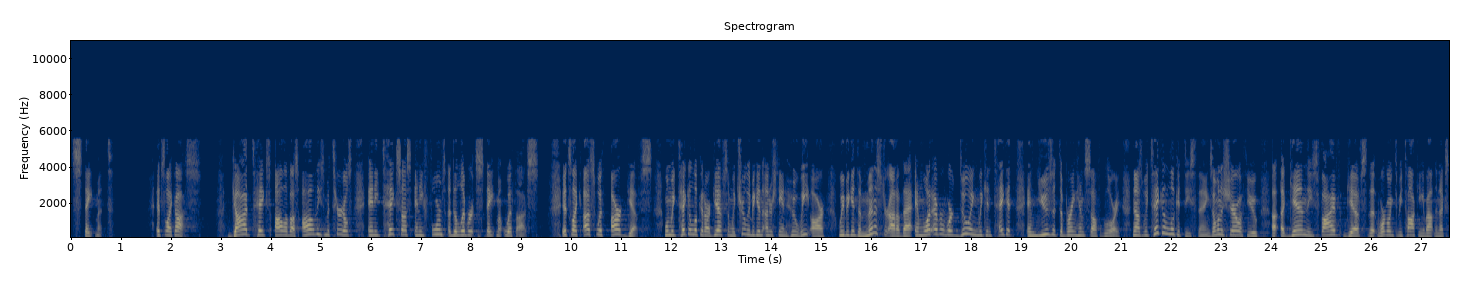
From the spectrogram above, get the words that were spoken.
statement. It's like us. God takes all of us all these materials and he takes us and he forms a deliberate statement with us it's like us with our gifts. When we take a look at our gifts and we truly begin to understand who we are, we begin to minister out of that, and whatever we're doing, we can take it and use it to bring Himself glory. Now, as we take a look at these things, I want to share with you uh, again these five gifts that we're going to be talking about in the next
